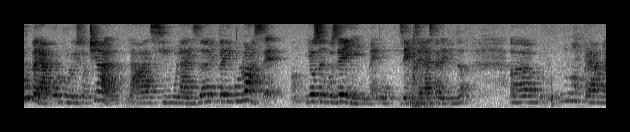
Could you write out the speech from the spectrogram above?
ruperea corpului social, la singularizări periculoase. Eu sunt cu zeii mei, cu zeițele astea de pildă. Uh, nu prea mă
